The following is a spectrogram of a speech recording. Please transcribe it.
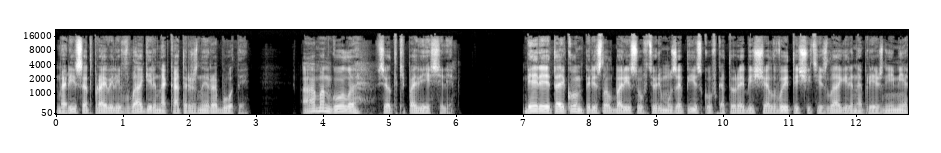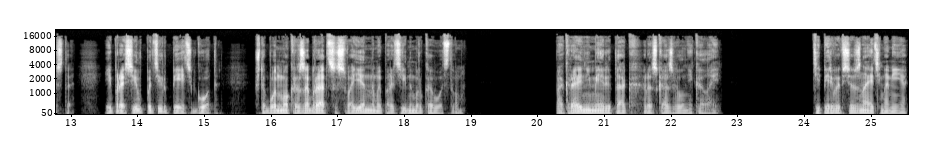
Бориса отправили в лагерь на каторжные работы, а монгола все-таки повесили. Берия тайком переслал Борису в тюрьму записку, в которой обещал вытащить из лагеря на прежнее место, и просил потерпеть год, чтобы он мог разобраться с военным и партийным руководством. По крайней мере, так рассказывал Николай. Теперь вы все знаете, Мамия.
